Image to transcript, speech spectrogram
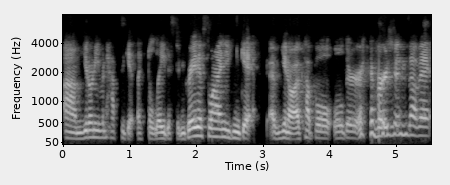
Um, you don't even have to get like the latest and greatest one. You can get uh, you know a couple older versions of it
